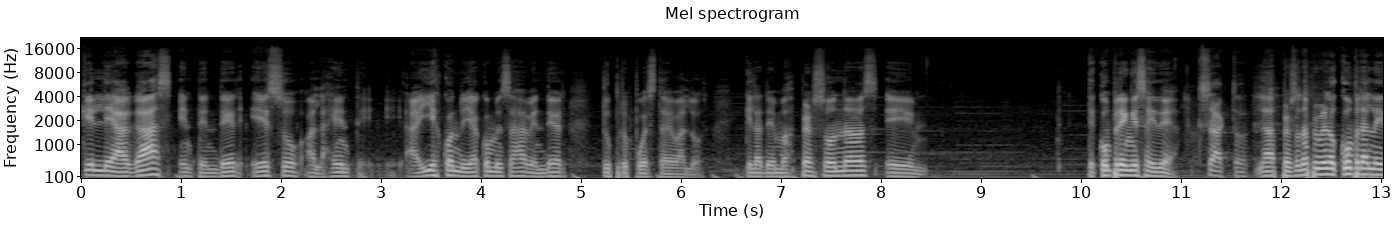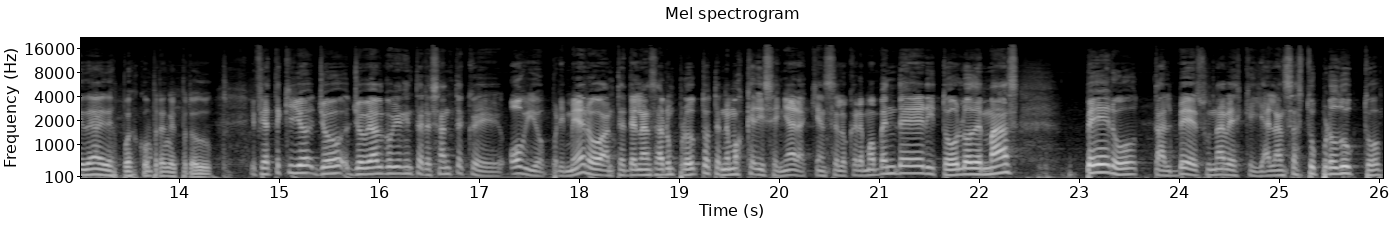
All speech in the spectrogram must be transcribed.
que le hagas entender eso a la gente. Ahí es cuando ya comenzás a vender tu propuesta de valor. Que las demás personas eh, te compren esa idea. Exacto. Las personas primero compran la idea y después compran el producto. Y fíjate que yo, yo, yo veo algo bien interesante que, obvio, primero, antes de lanzar un producto, tenemos que diseñar a quién se lo queremos vender y todo lo demás. Pero tal vez una vez que ya lanzas tu producto,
